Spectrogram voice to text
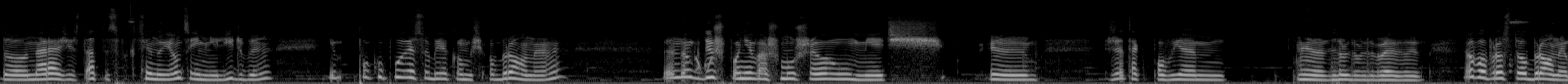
do na razie satysfakcjonującej mnie liczby i pokupuję sobie jakąś obronę. No gdyż, ponieważ muszę mieć, że tak powiem, yy, no po prostu obronę.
